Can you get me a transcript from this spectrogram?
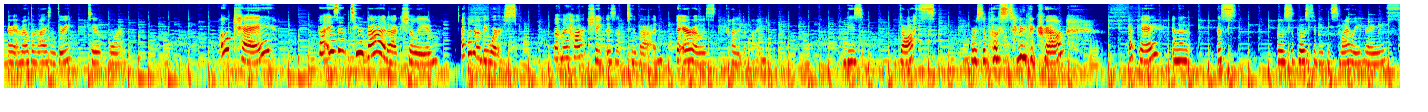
Alright, I'm gonna open my eyes in three, two, one. Okay. That isn't too bad, actually. I thought it would be worse. But my heart shape isn't too bad. The arrow is kind of defined. These dots were supposed to be the crown. Okay, and then this was supposed to be the smiley face.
